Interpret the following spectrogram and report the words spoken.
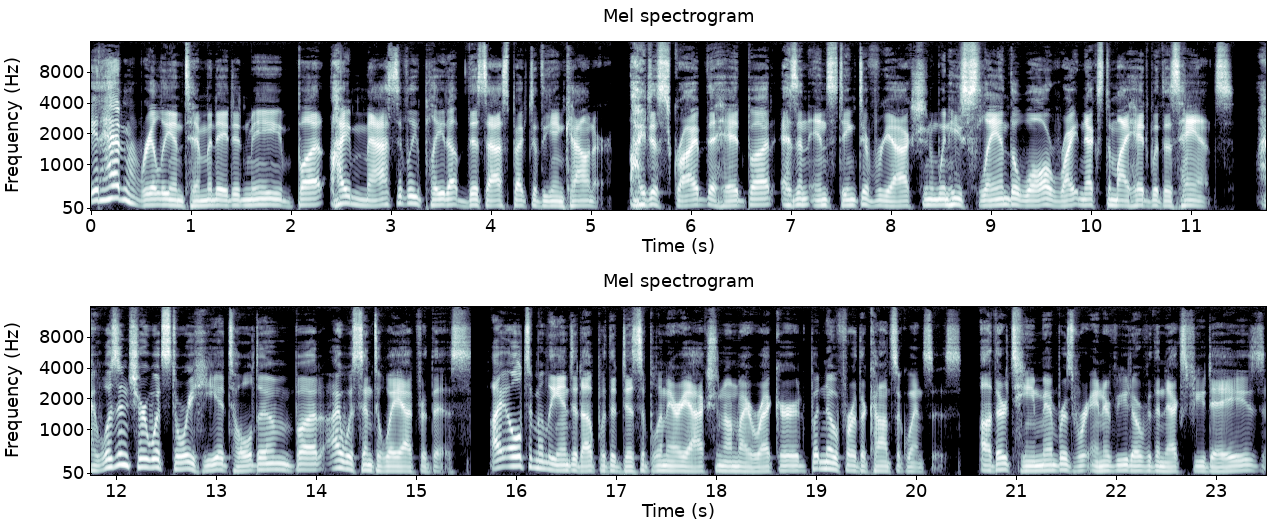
It hadn't really intimidated me, but I massively played up this aspect of the encounter. I described the headbutt as an instinctive reaction when he slammed the wall right next to my head with his hands. I wasn't sure what story he had told him, but I was sent away after this. I ultimately ended up with a disciplinary action on my record, but no further consequences. Other team members were interviewed over the next few days,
